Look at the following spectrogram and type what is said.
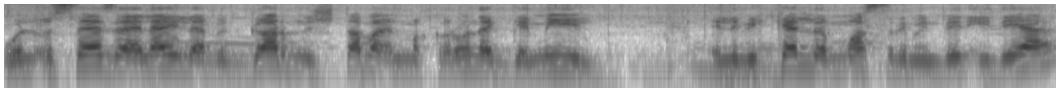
والأستاذة ليلى بتجرنش طبق المكرونة الجميل اللي بيتكلم مصري من بين إيديها.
